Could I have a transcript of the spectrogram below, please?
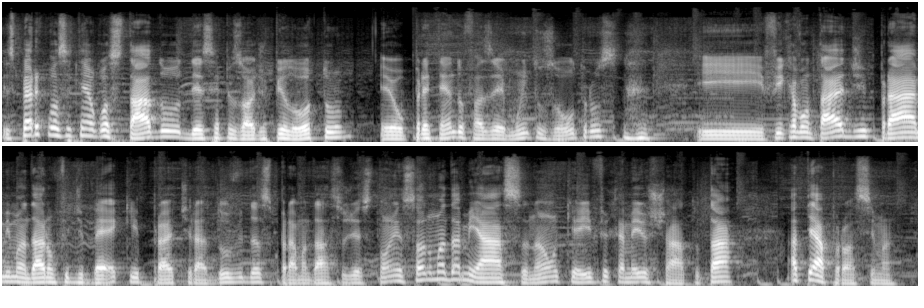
Espero que você tenha gostado desse episódio piloto. Eu pretendo fazer muitos outros. e fique à vontade para me mandar um feedback, para tirar dúvidas, para mandar sugestões. Só não manda ameaça, não, que aí fica meio chato, tá? Até a próxima!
